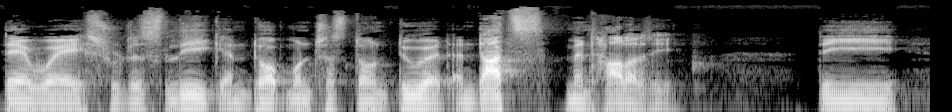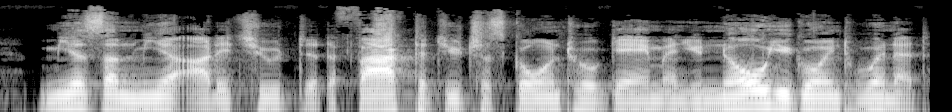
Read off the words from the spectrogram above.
their way through this league, and Dortmund just don't do it. And that's mentality. The mir san mir attitude, the fact that you just go into a game and you know you're going to win it.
